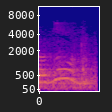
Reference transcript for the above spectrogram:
Dudu?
